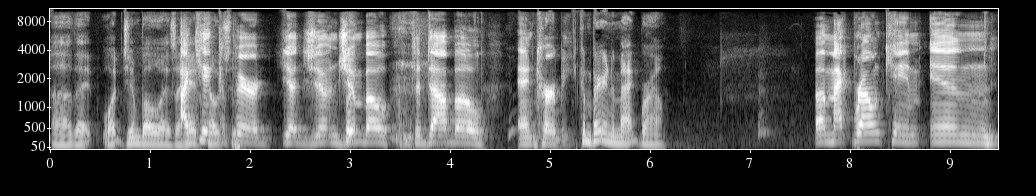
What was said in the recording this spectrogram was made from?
uh, that what Jimbo as a I head can't coach compare yeah, Jim, Jimbo to Dabo and Kirby. comparing to Mack Brown, Uh, Mack Brown came in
